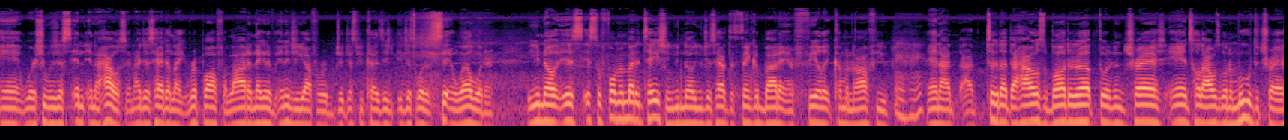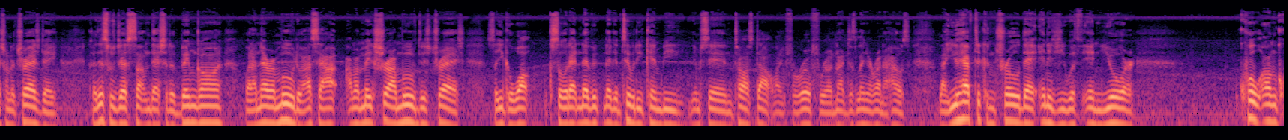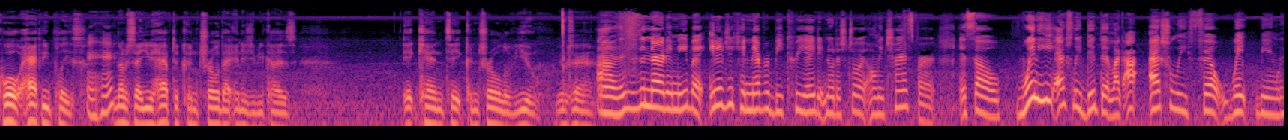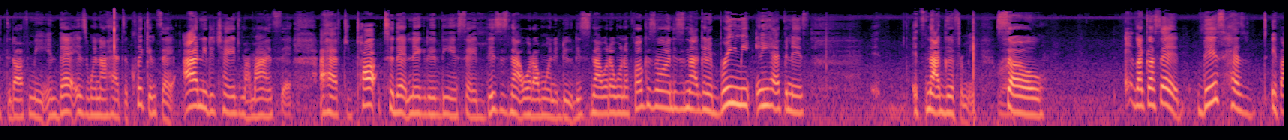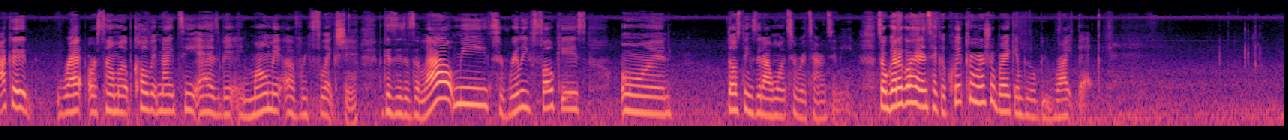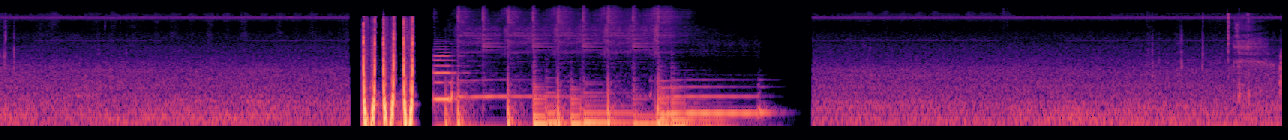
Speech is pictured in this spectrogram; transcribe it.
and where she was just in, in the house, and I just had to like rip off a lot of negative energy off of her just because it, it just wasn't sitting well with her. You know, it's it's a form of meditation. You know, you just have to think about it and feel it coming off you. Mm-hmm. And I, I took it out the house, balled it up, threw it in the trash, and told her I was going to move the trash on the trash day because this was just something that should have been gone, but I never moved it. I said I, am gonna make sure I move this trash so you can walk, so that ne- negativity can be, you know I'm saying, tossed out like for real, for real, not just lingering around the house. Like you have to control that energy within your quote unquote happy place. Mm-hmm. You know what I'm saying? You have to control that energy because it can take control of you. You know what I'm saying? Um, this is a nerd in me, but energy can never be created nor destroyed, only transferred. And so when he actually did that, like I actually felt weight being lifted off me. And that is when I had to click and say, I need to change my mindset. I have to talk to that negativity and say, this is not what I want to do. This is not what I want to focus on. This is not going to bring me any happiness. It's not good for me. Right. So, like I said, this has, if I could wrap or sum up COVID 19, it has been a moment of reflection because it has allowed me to really focus on those things that I want to return to me. So, we're going to go ahead and take a quick commercial break and we'll be right back.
